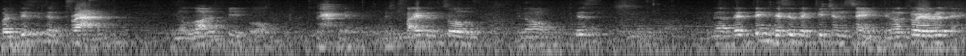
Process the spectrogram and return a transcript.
but this is a trap. You know, a lot of people they try to throw, you know, this. You know, they think this is the kitchen sink. You know, throw everything.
